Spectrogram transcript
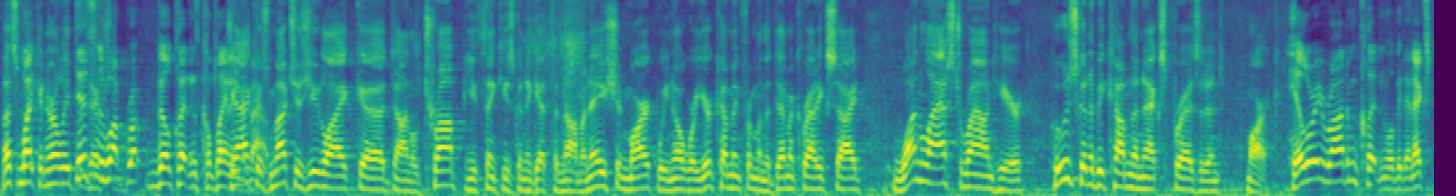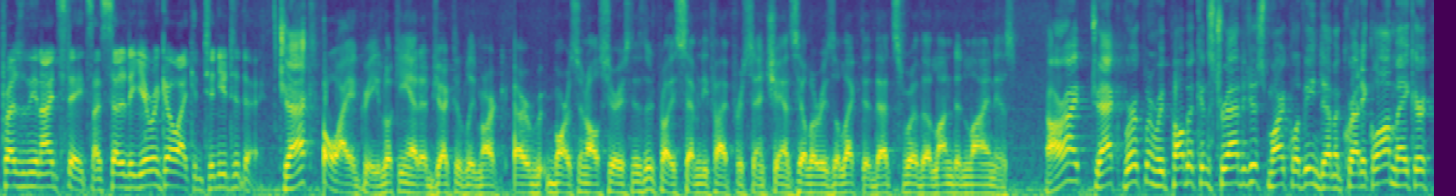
Let's make an early This is what Bill Clinton's complaining Jack, about. Jack, as much as you like uh, Donald Trump, you think he's going to get the nomination. Mark, we know where you're coming from on the Democratic side. One last round here. Who's going to become the next president? Mark. Hillary Rodham Clinton will be the next president of the United States. I said it a year ago. I continue today. Jack? Oh, I agree. Looking at it objectively, Mark, uh, Morris, in all seriousness, there's probably 75% chance Hillary's elected. That's where the London line is. All right. Jack Burkman, Republican strategist. Mark Levine, Democratic lawmaker.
